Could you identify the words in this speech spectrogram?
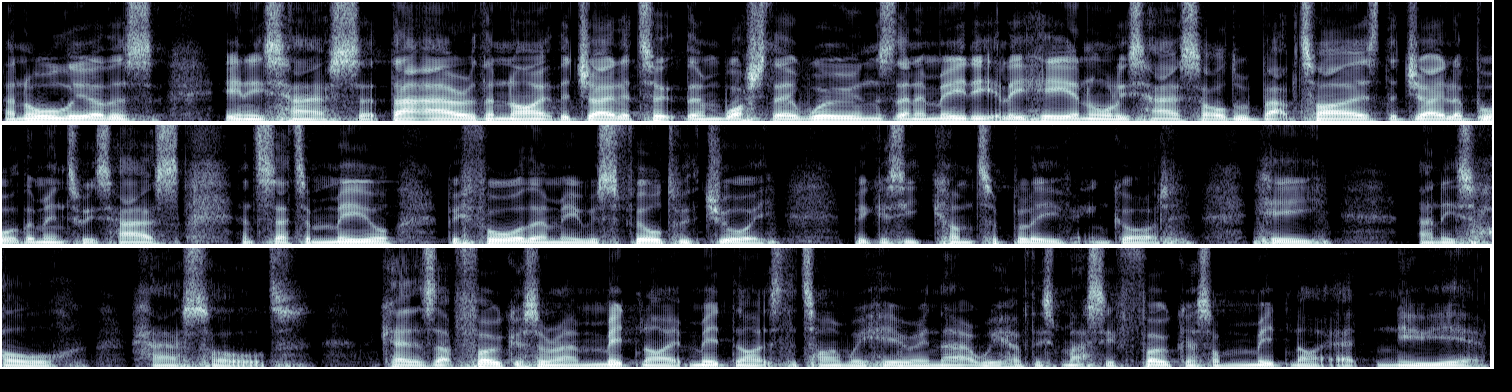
and all the others in his house. At that hour of the night, the jailer took them, washed their wounds. Then immediately he and all his household were baptized. The jailer brought them into his house and set a meal before them. He was filled with joy because he'd come to believe in God, he and his whole household. Okay, there's that focus around midnight. Midnight's the time we're hearing that. We have this massive focus on midnight at New Year.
